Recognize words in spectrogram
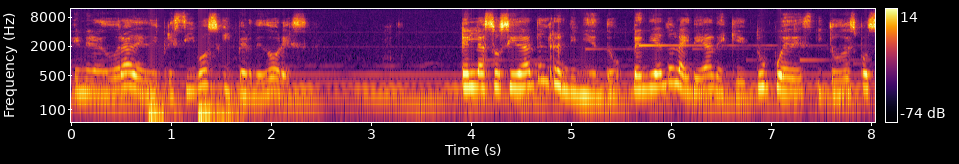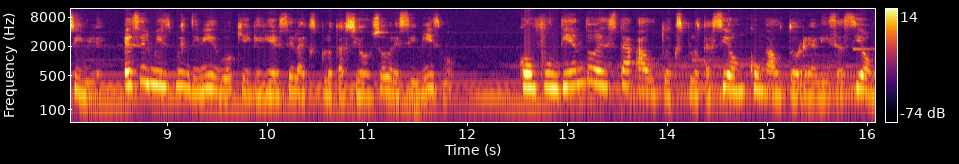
generadora de depresivos y perdedores, en la sociedad del rendimiento, vendiendo la idea de que tú puedes y todo es posible, es el mismo individuo quien ejerce la explotación sobre sí mismo, confundiendo esta autoexplotación con autorrealización,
